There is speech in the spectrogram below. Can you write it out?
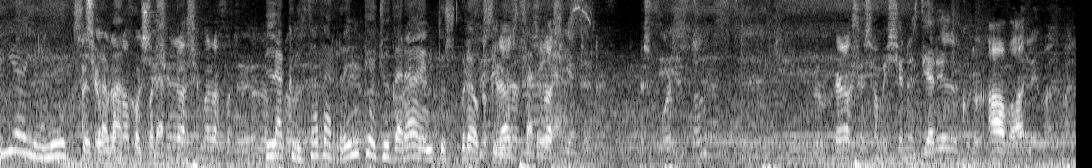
Todavía hay mucho Asegura una trabajo por hacer. la la La cruzada Ren te ayudará en tus próximas la tareas. siguiente. Esfuerzo. Bloquear acceso a misiones diarias del color. Ah, vale, vale, vale.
